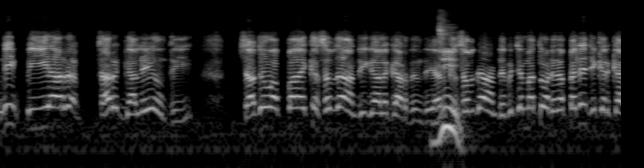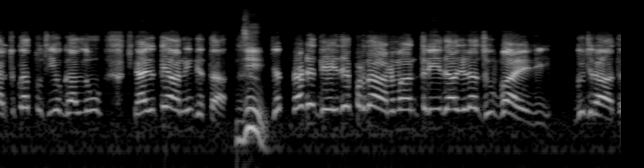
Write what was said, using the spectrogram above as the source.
ਨਹੀਂ ਪੀਆਰ ਸਰ ਗੱਲ ਇਹ ਹੁੰਦੀ ਜਦੋਂ ਆਪਾਂ ਇੱਕ ਸੰਵਿਧਾਨ ਦੀ ਗੱਲ ਕਰ ਦਿੰਦੇ ਆ। ਕਿ ਸੰਵਿਧਾਨ ਦੇ ਵਿੱਚ ਮੈਂ ਤੁਹਾਡੇ ਨਾਲ ਪਹਿਲੇ ਜ਼ਿਕਰ ਕਰ ਚੁੱਕਾ ਤੁਸੀਂ ਉਹ ਗੱਲ ਨੂੰ ਸ਼ਾਇਦ ਧਿਆਨ ਨਹੀਂ ਦਿੱਤਾ। ਜੀ। ਜਦ ਸਾਡੇ ਦੇਸ਼ ਦੇ ਪ੍ਰਧਾਨ ਮੰਤਰੀ ਦਾ ਜਿਹੜਾ ਸੂਬਾ ਹੈ ਜੀ ਗੁਜਰਾਤ।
